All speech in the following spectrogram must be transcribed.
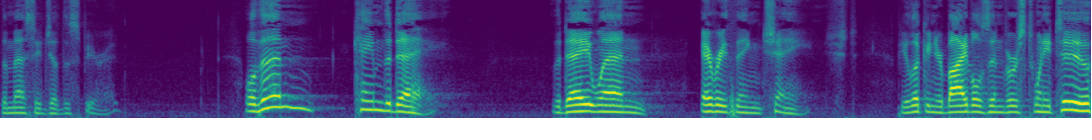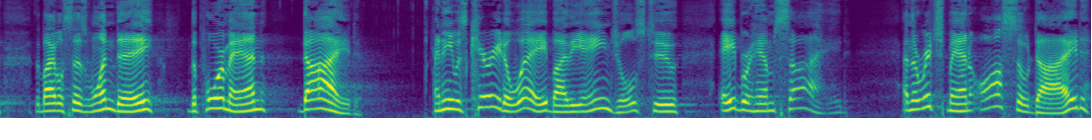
the message of the Spirit. Well, then came the day, the day when everything changed. If you look in your Bibles in verse 22, the Bible says, One day the poor man died, and he was carried away by the angels to Abraham's side. And the rich man also died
